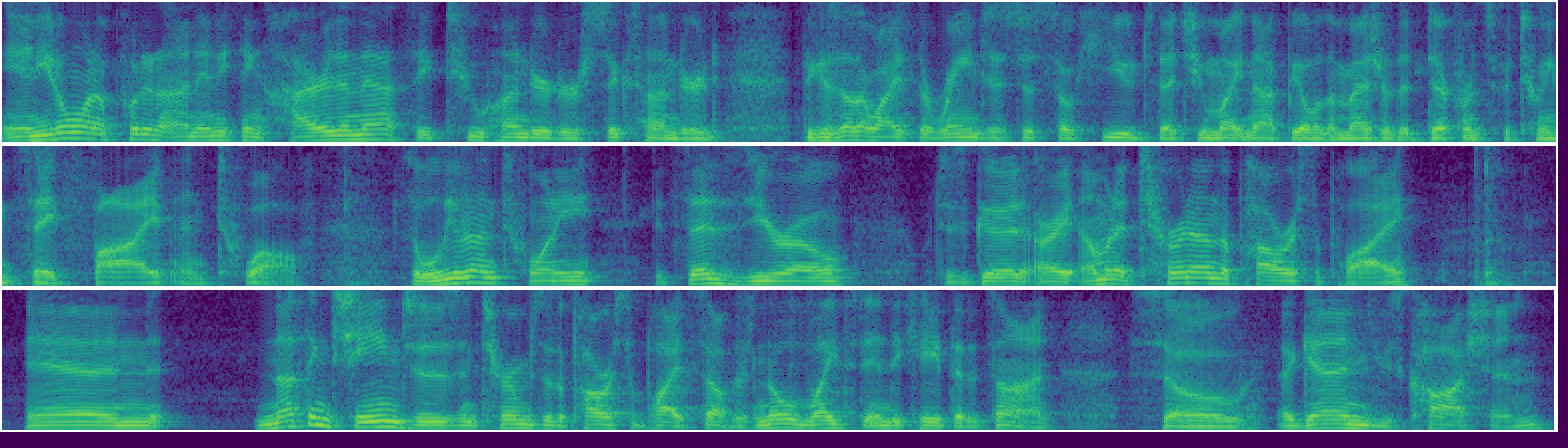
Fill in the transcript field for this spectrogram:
and you don't want to put it on anything higher than that, say 200 or 600, because otherwise the range is just so huge that you might not be able to measure the difference between say 5 and 12. So we'll leave it on 20. It says 0, which is good. All right, I'm going to turn on the power supply and nothing changes in terms of the power supply itself. There's no lights to indicate that it's on. So again, use caution.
